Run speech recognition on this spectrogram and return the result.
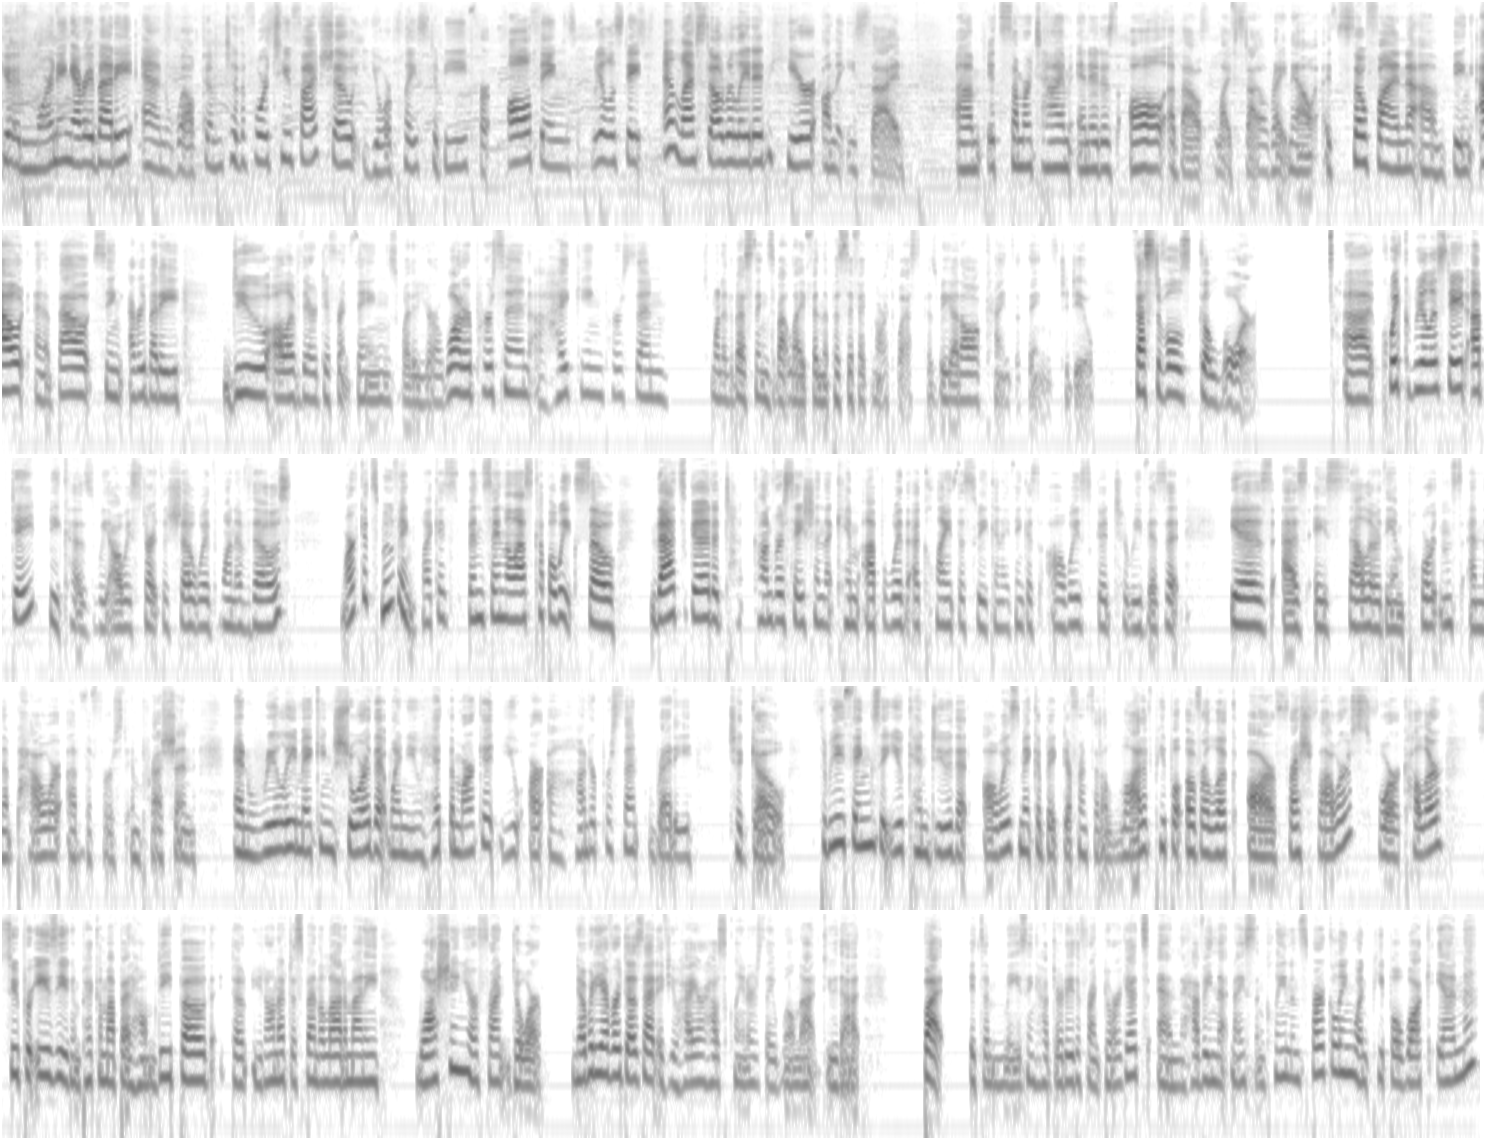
Good morning, everybody, and welcome to the 425 Show, your place to be for all things real estate and lifestyle related here on the East Side. Um, it's summertime and it is all about lifestyle right now. It's so fun um, being out and about, seeing everybody do all of their different things, whether you're a water person, a hiking person. It's one of the best things about life in the Pacific Northwest because we got all kinds of things to do. Festivals galore. Uh, quick real estate update because we always start the show with one of those. Market's moving, like I've been saying the last couple weeks. So that's good. A t- conversation that came up with a client this week, and I think is always good to revisit, is as a seller, the importance and the power of the first impression, and really making sure that when you hit the market, you are 100% ready to go three things that you can do that always make a big difference that a lot of people overlook are fresh flowers for color. Super easy. You can pick them up at Home Depot. Don't, you don't have to spend a lot of money. Washing your front door. Nobody ever does that. If you hire house cleaners, they will not do that. But it's amazing how dirty the front door gets, and having that nice and clean and sparkling when people walk in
